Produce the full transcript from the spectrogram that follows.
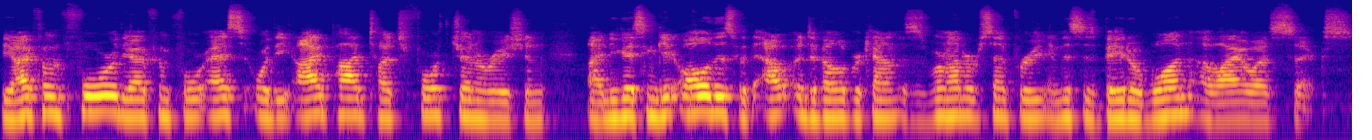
the iPhone 4, the iPhone 4S, or the iPod Touch 4th generation. Uh, and you guys can get all of this without a developer account. This is 100% free, and this is beta 1 of iOS 6.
